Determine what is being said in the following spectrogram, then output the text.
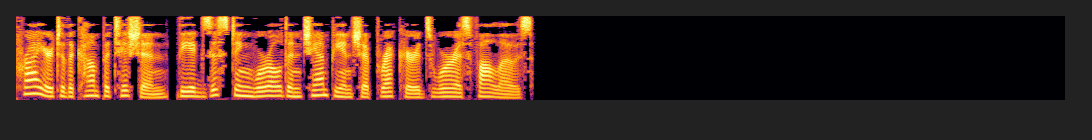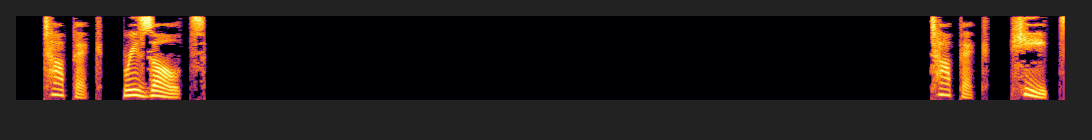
Prior to the competition, the existing world and championship records were as follows. Topic. Results Topic. Heats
